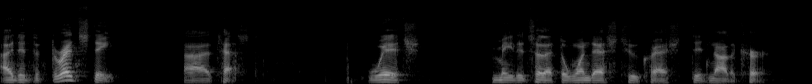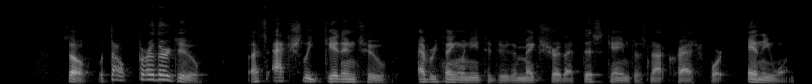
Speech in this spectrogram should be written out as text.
I did the thread state uh, test, which made it so that the 1-2 crash did not occur. So, without further ado, let's actually get into everything we need to do to make sure that this game does not crash for anyone.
